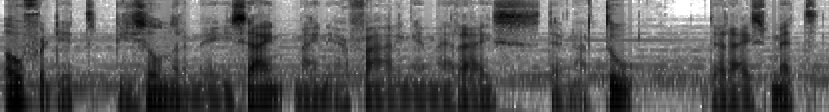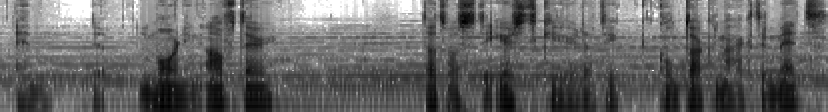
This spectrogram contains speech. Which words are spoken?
over dit bijzondere medicijn, mijn ervaring en mijn reis ernaartoe, de reis met en de morning after. Dat was de eerste keer dat ik contact maakte met.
